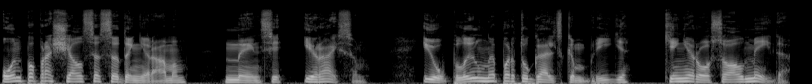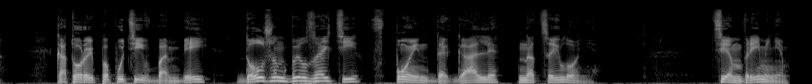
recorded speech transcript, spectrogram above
он попрощался с Адонирамом, Нэнси и Райсом и уплыл на португальском бриге Кенеросо Алмейда, который по пути в Бомбей должен был зайти в Пойнт-де-Галле на Цейлоне. Тем временем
